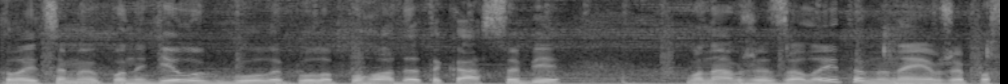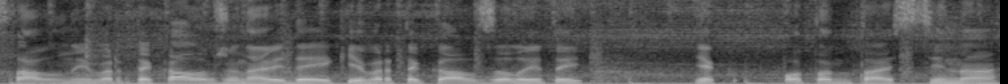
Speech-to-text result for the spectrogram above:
коли це ми в понеділок були, була погода така собі. Вона вже залита, на неї вже поставлений вертикал, вже навіть деякий вертикал залитий, як отам та стіна,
